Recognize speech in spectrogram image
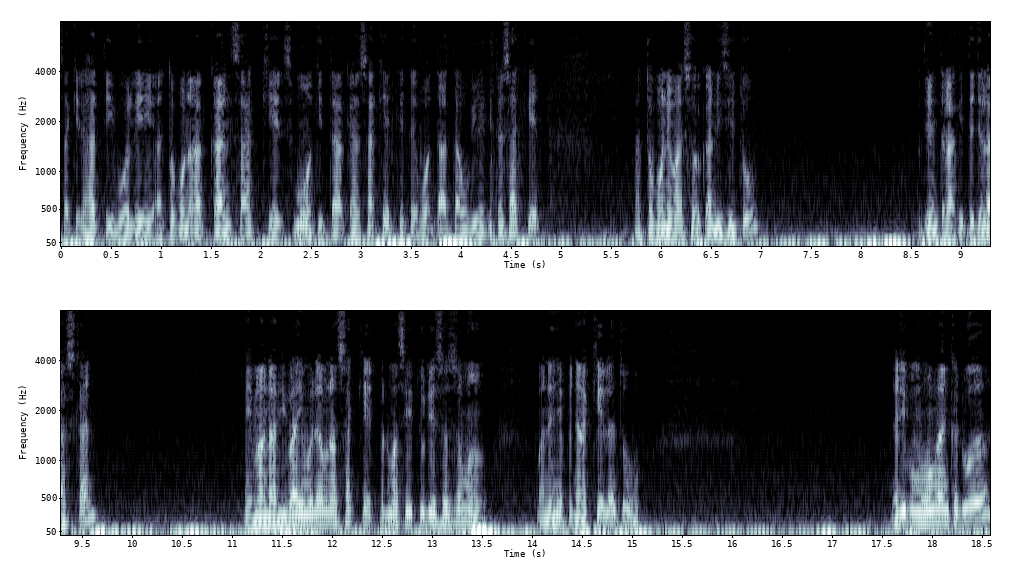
sakit hati boleh ataupun akan sakit semua kita akan sakit kita pun tak tahu bila kita sakit. Ataupun dimasukkan di situ seperti yang telah kita jelaskan memang Nabi Ibrahim benar-benar sakit pada masa itu dia sesama. Maknanya penyakit lah tu. Jadi pembohongan kedua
